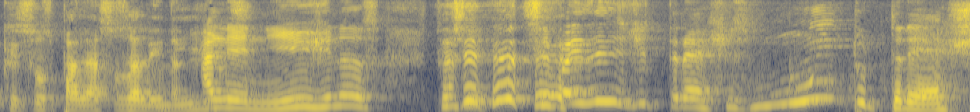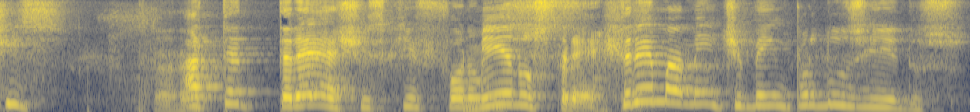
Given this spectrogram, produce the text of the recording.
que são os palhaços alienígenas. alienígenas. Você, você vai desde trashes muito trashes até trashes que foram Menos trash. extremamente bem produzidos.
